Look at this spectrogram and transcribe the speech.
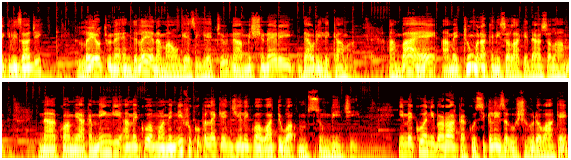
wasikilizaji, leo tunaendelea na maongezi yetu na mishoneri Daudi Likama ambaye ametumwa na kanisa lake Dar es Salaam na kwa miaka mingi amekuwa mwaminifu kupeleka Injili kwa watu wa Msumbiji. Imekuwa ni baraka kusikiliza ushuhuda wake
